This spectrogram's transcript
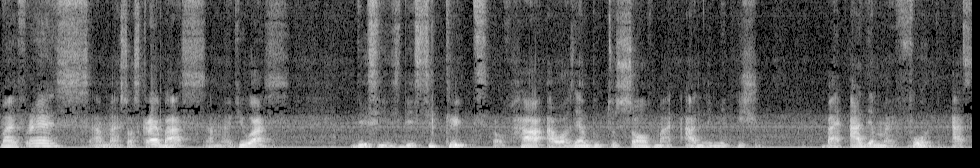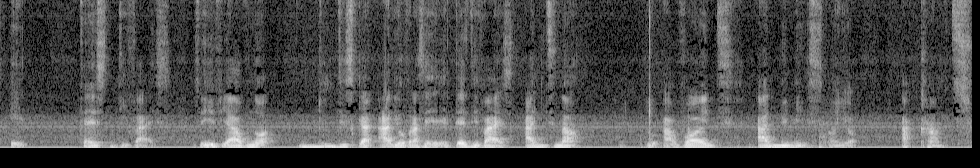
my friends and my subscribers and my viewers this is the secret of how i was able to solve my ad limit issue by adding my phone as a test device. So if you have not do this kind add your phone as a, a test device add it now to avoid ad limits on your account.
